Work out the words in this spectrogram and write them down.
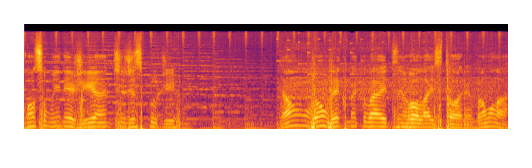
consumir energia antes de explodir. Então vamos ver como é que vai desenrolar a história. Vamos lá.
